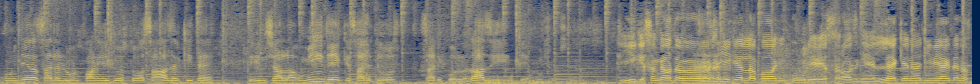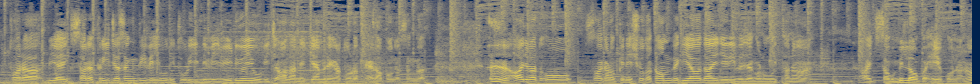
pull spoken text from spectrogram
ਹੁਣ ਜਿਹੜਾ ਸਾਡੇ ਲੂਣ ਪਾਣੀ ਦੋਸਤੋ ਅਸਾਂ ਹਾਜ਼ਰ ਕੀਤਾ ਹੈ ਤੇ ਇਨਸ਼ਾਅੱਲਾ ਉਮੀਦ ਹੈ ਕਿ ਸਾਰੇ ਦੋਸਤ ਸਾਡੇ ਕੋਲ ਰਾਜ਼ੀ ਤੇ ਖੁਸ਼ ਹੋ ਸਕਣ ठीक है संगत ठीक है अल्लाह पा जी बूढ़े वे सराज गए लेकिन जी वे आए ना थोड़ा भी आई सारा तरीजा संगती वे यूँ थोड़ी वीडियो है वो भी चाहना ने कैमरे का थोड़ा भेड़ा पौधा संगत आज बात वो सागण किने शो का काम पे गया वदा जेरी वजह कण इतना ना आज सब मिला होगा है कोना ना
